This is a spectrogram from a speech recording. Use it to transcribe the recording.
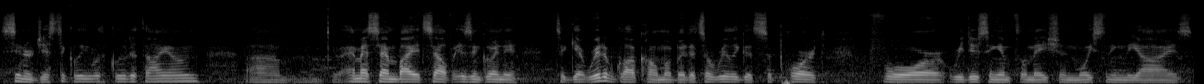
synergistically with glutathione. Um, MSM by itself isn't going to, to get rid of glaucoma, but it's a really good support for reducing inflammation, moistening the eyes,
